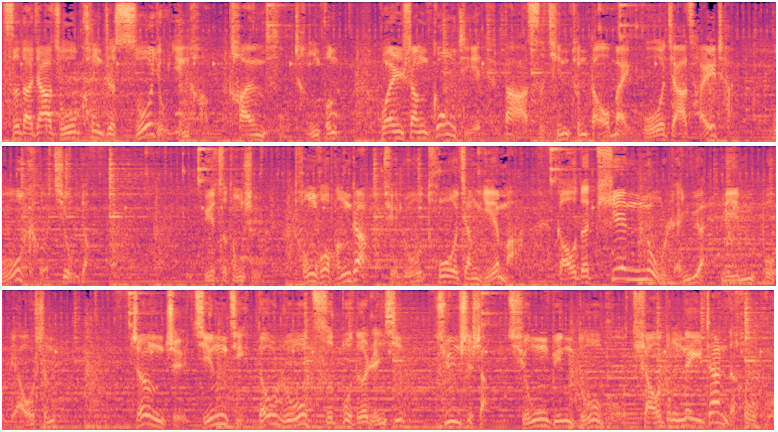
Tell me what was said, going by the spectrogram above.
四大家族控制所有银行，贪腐成风，官商勾结，大肆侵吞倒卖国家财产，无可救药。与此同时，通货膨胀却如脱缰野马，搞得天怒人怨，民不聊生。政治、经济都如此不得人心，军事上穷兵黩武、挑动内战的后果，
